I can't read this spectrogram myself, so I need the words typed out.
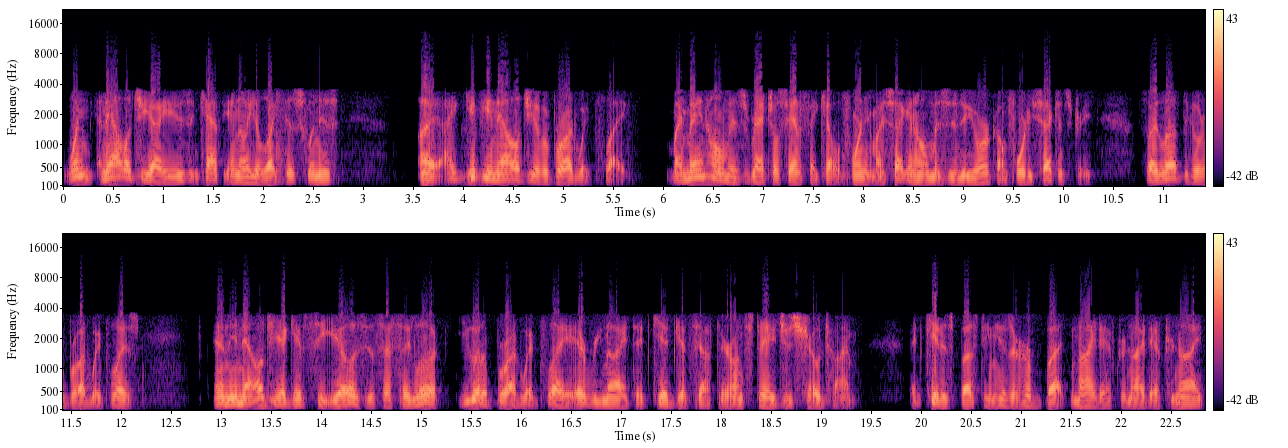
one analogy I use, and Kathy, I know you'll like this one, is I, I give you an analogy of a Broadway play. My main home is Rancho Santa Fe, California. My second home is in New York on 42nd Street. So I love to go to Broadway plays. And the analogy I give CEOs is I say, look, you go to Broadway play every night, that kid gets out there on stage, it's showtime. That kid is busting his or her butt night after night after night.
